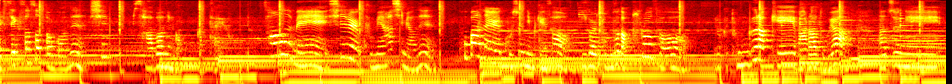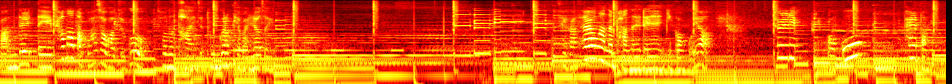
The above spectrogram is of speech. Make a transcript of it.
갈색 썼었던 거는 14번인 것 같아요. 처음에 실을 구매하시면은 코바늘 고수님께서 이걸 전부 다 풀어서 이렇게 동그랗게 말아둬야 나중에 만들 때 편하다고 하셔가지고 저는 다 이제 동그랗게 말려져 있고 제가 사용하는 바늘은 이거고요. 튤립 거고 8번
